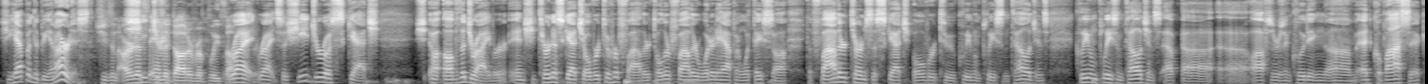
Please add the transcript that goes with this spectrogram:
She happened to be an artist. She's an artist She and drew- the daughter of a police officer. Right, right. So she drew a sketch uh, of the driver, and she turned the sketch over to her father. Told her father what had happened, what they saw. The father turns the sketch over to Cleveland Police Intelligence. Cleveland Police Intelligence uh, uh, uh, officers, including um, Ed Kovacic,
